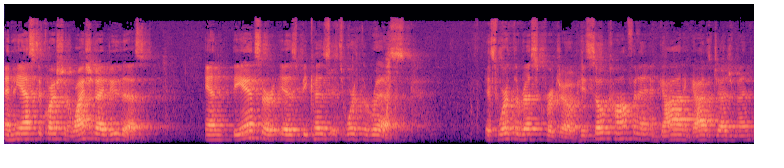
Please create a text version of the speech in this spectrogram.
And he asks the question, why should I do this? And the answer is because it's worth the risk. It's worth the risk for Job. He's so confident in God and God's judgment.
